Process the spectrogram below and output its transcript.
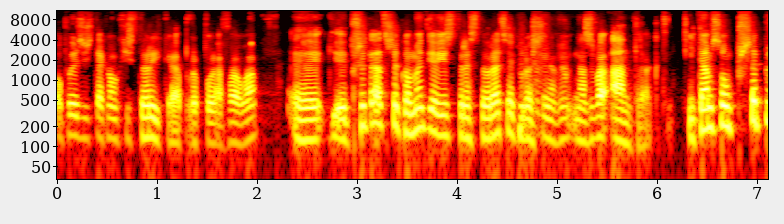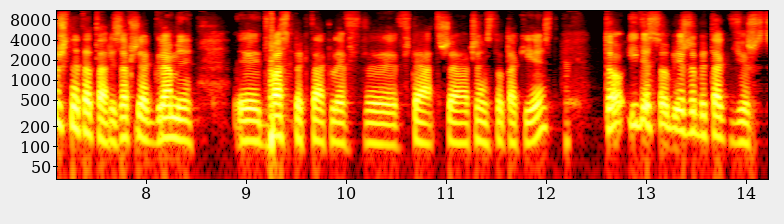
opowiedzieć taką historyjkę a propos Rafała. E, Przy Teatrze Komedia jest restauracja, która się nazywa Antrakt. I tam są przepyszne tatary. Zawsze jak gramy dwa spektakle w, w teatrze, a często tak jest, to idę sobie, żeby tak, wiesz,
